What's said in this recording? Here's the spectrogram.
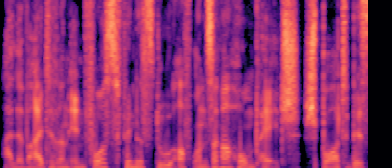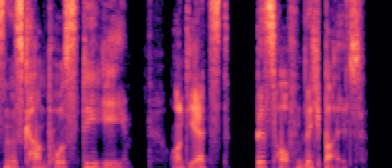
Alle weiteren Infos findest du auf unserer Homepage sportbusinesscampus.de. Und jetzt bis hoffentlich bald.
